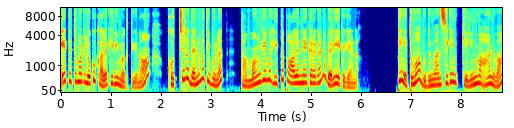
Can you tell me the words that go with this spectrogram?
ඒත් එතුමාට ලොකු කලකිරීමක් තියෙනවා. කොච්චර දැනුම තිබුණත් තමන්ගේම හිත පාලනය කරගන්න බැරි එක ගැන. ඉතින් එතුමා බුදුන් වහන්සේගෙන් කෙලින්ම අහනවා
